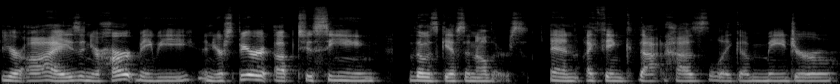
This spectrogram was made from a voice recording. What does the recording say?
your eyes and your heart maybe and your spirit up to seeing those gifts in others. and i think that has like a major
